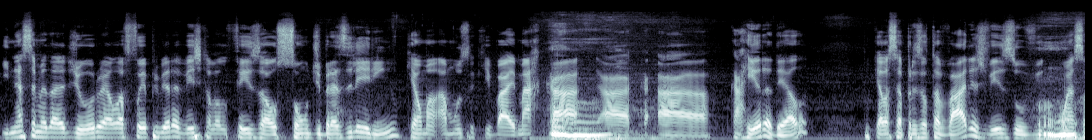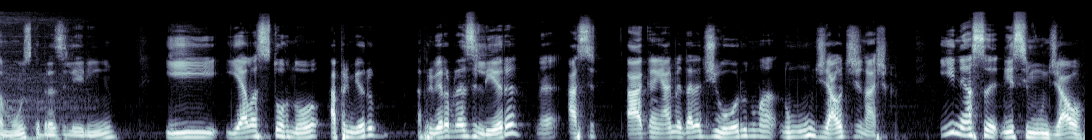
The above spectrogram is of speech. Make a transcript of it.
E nessa medalha de ouro, ela foi a primeira vez que ela fez ao som de Brasileirinho, que é uma, a música que vai marcar uhum. a, a carreira dela porque ela se apresenta várias vezes ouvindo com essa música, Brasileirinho, e, e ela se tornou a, primeiro, a primeira brasileira né, a, se, a ganhar medalha de ouro numa, no Mundial de Ginástica. E nessa, nesse Mundial,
